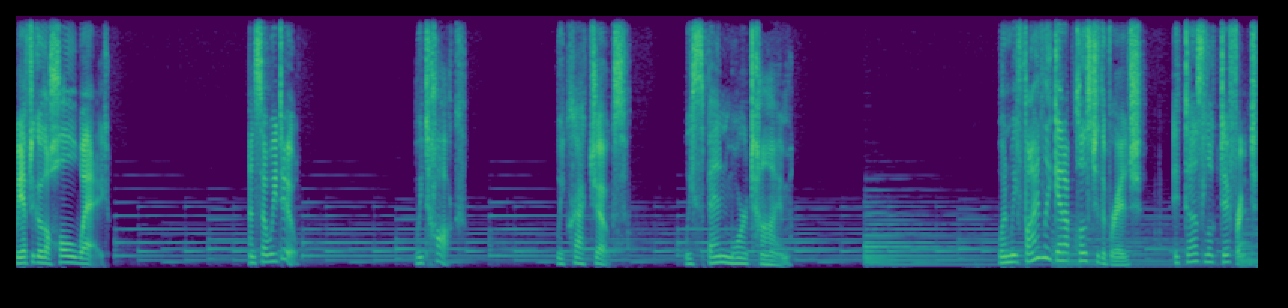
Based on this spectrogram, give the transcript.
We have to go the whole way. And so we do. We talk. We crack jokes. We spend more time. When we finally get up close to the bridge, it does look different.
